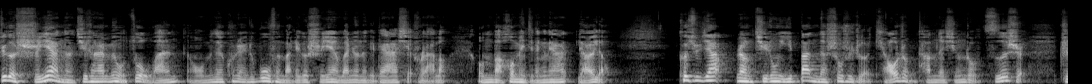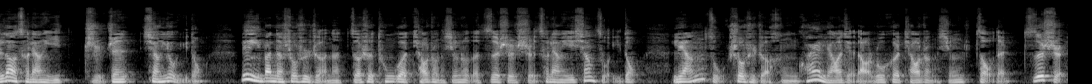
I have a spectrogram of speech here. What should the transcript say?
这个实验呢其实还没有做完啊，我们在扩展的部分把这个实验完整的给大家写出来了，我们把后面简单跟大家聊一聊。科学家让其中一半的受试者调整他们的行走姿势，直到测量仪指针向右移动。另一半的受试者呢，则是通过调整行走的姿势，使测量仪向左移动。两组受试者很快了解到如何调整行走的姿势，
